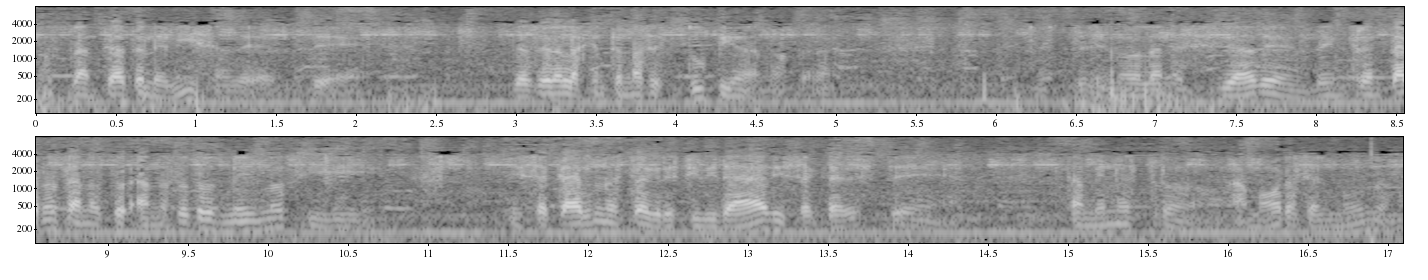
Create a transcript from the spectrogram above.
nos plantea Televisa de, hacer a la gente más estúpida, ¿no? Este, sino la necesidad de, enfrentarnos a, noso- a nosotros mismos y, y sacar nuestra agresividad y sacar este también nuestro amor hacia el mundo, ¿no?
